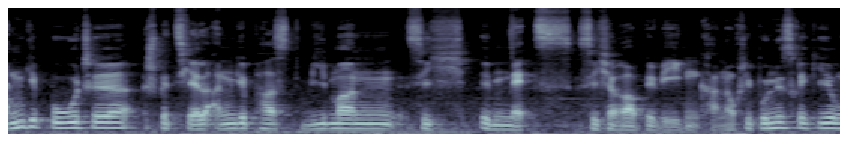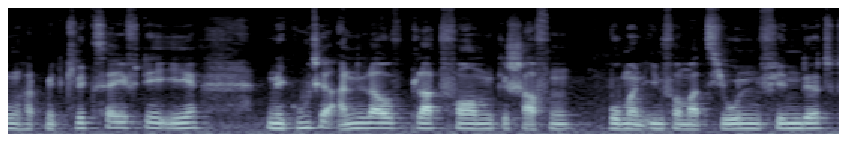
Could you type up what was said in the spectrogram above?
Angebote speziell angepasst, wie man sich im Netz sicherer bewegen kann. Auch die Bundesregierung hat mit clicksafe.de eine gute Anlaufplattform geschaffen, wo man Informationen findet.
